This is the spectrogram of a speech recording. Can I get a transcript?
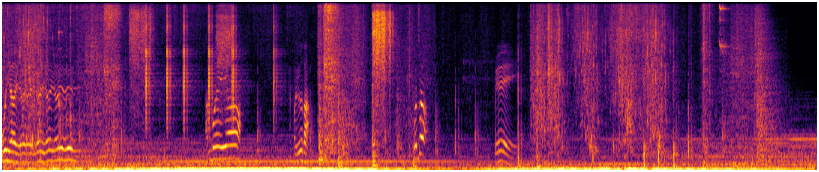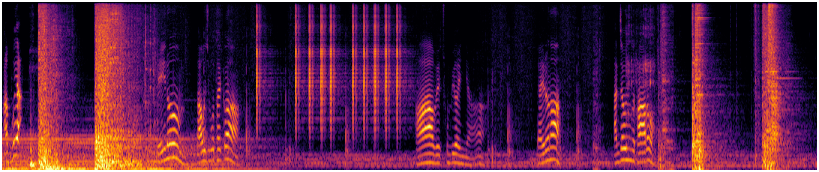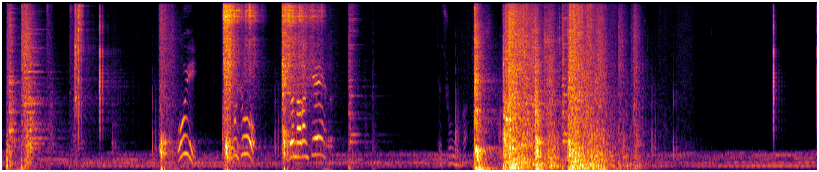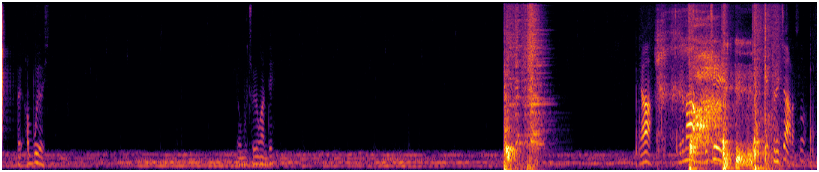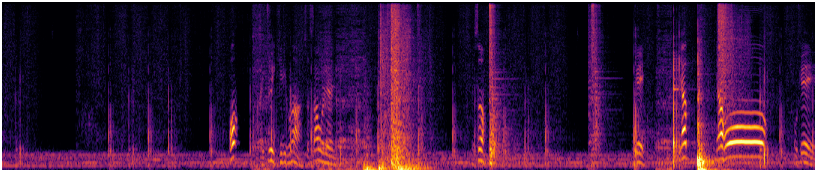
오야야야야야야야 안 보여요? 어 이거다 보자 오케이. 아 뭐야? 내 이놈 나오지 못할까? 아 왜 좀비가 있냐? 야 일어나. 안 자고 있는 거 다 알아. 오이! 보쇼 일어나란 게 진짜 죽은 건가? 아니, 안 보여. 씨. 너무 조용한데? 야, 일어나. 그렇지. 내 그럴 줄 알았어. 어? 아, 이쪽이 길이구나. 저 싸우려. 됐어. 오케이. 얍! 야호! 오케이.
